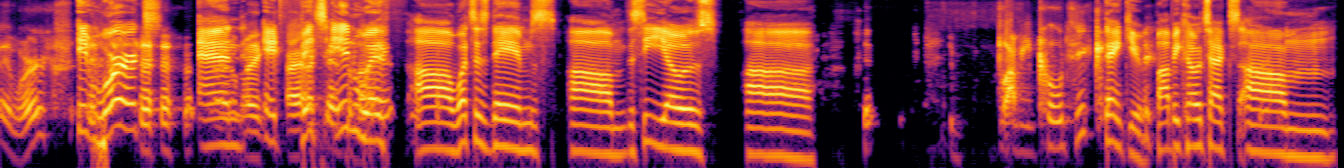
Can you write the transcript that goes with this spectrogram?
It works. It works, and Like, it I- I fits in with it. uh what's his name's um the CEO's uh Bobby Kotick. thank you Bobby Kotick's um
